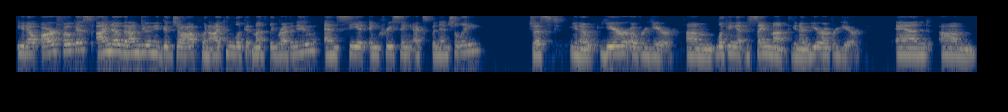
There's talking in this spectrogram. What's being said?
you know our focus. I know that I'm doing a good job when I can look at monthly revenue and see it increasing exponentially, just you know year over year. Um, looking at the same month, you know, year over year and um,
